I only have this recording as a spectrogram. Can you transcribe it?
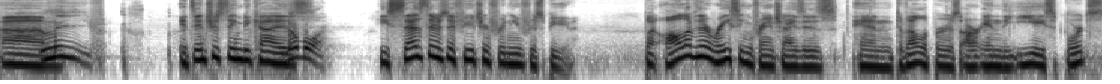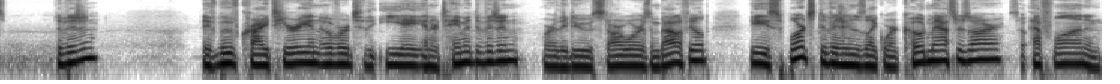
Um, leave. it's interesting because No more. he says there's a future for Need for Speed, but all of their racing franchises and developers are in the EA Sports division. They've moved Criterion over to the EA Entertainment division where they do Star Wars and Battlefield. The EA Sports division is like where Codemasters are, so F1 and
